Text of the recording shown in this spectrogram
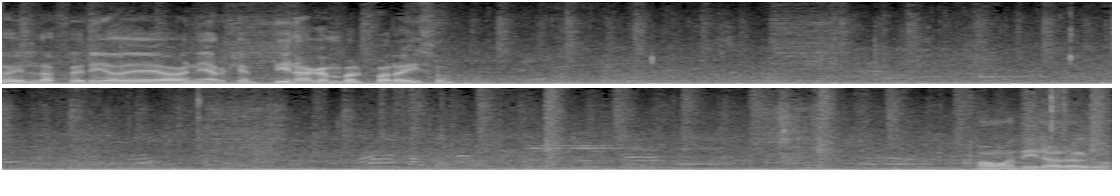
Estoy en la feria de Avenida Argentina acá en Valparaíso. Vamos a tirar algo.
